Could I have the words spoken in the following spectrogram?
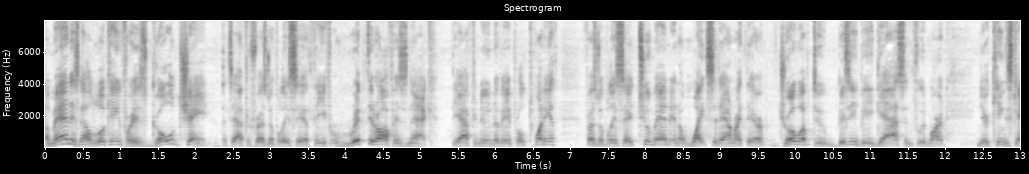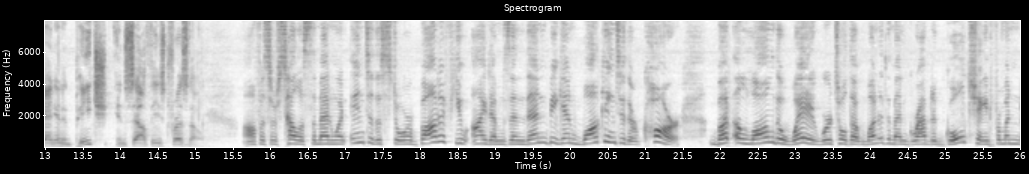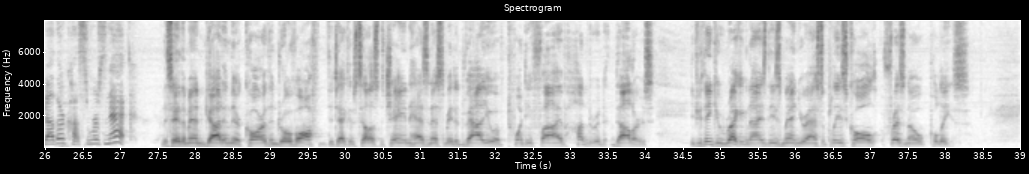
A man is now looking for his gold chain. That's after Fresno police say a thief ripped it off his neck. The afternoon of April 20th, Fresno police say two men in a white sedan right there drove up to Busy Bee Gas and Food Mart near Kings Canyon and Peach in southeast Fresno. Officers tell us the men went into the store, bought a few items, and then began walking to their car. But along the way, we're told that one of the men grabbed a gold chain from another customer's neck. They say the men got in their car, then drove off. Detectives tell us the chain has an estimated value of $2,500. If you think you recognize these men, you're asked to please call Fresno Police.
